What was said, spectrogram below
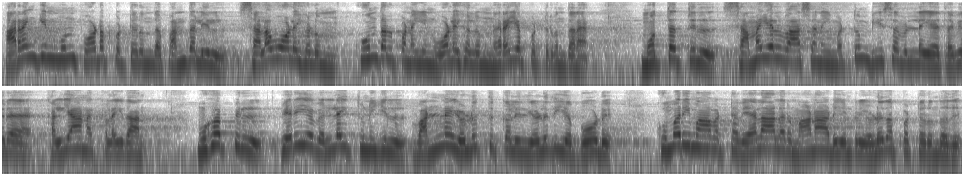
அரங்கின் முன் போடப்பட்டிருந்த பந்தலில் செலவோலைகளும் கூந்தல் பனையின் ஓலைகளும் நிறையப்பட்டிருந்தன. மொத்தத்தில் சமையல் வாசனை மட்டும் வீசவில்லையே தவிர கல்யாண கலைதான். முகப்பில் பெரிய வெள்ளை துணியில் வண்ண எழுத்துக்களில் எழுதிய போர்டு குமரி மாவட்ட வேளாளர் மாநாடு என்று எழுதப்பட்டிருந்தது.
